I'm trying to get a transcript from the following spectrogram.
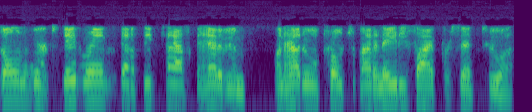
zone works. Dave Aranda's got a big task ahead of him on how to approach about an 85% Tua.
